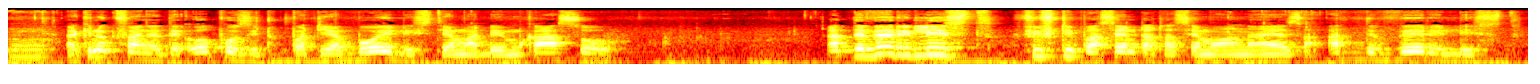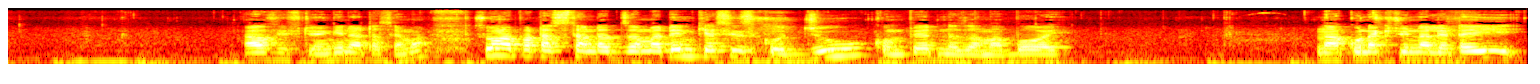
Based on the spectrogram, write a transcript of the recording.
Mm. lakini ukifanya the opposite kupatia boy list ya madem kaso at the very least 50% atasema wanaweza at the very least au 50 wengine atasema so unapata standard za madem kiasi ziko juu compared na za maboy. Na kuna kitu inaleta hii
